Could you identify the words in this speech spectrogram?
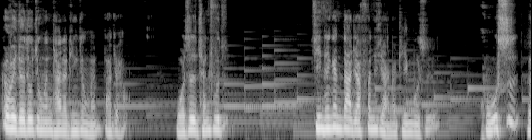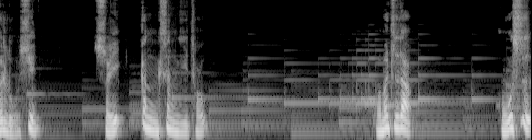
各位德州中文台的听众们，大家好，我是岑夫子。今天跟大家分享的题目是：胡适和鲁迅，谁更胜一筹？我们知道，胡适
